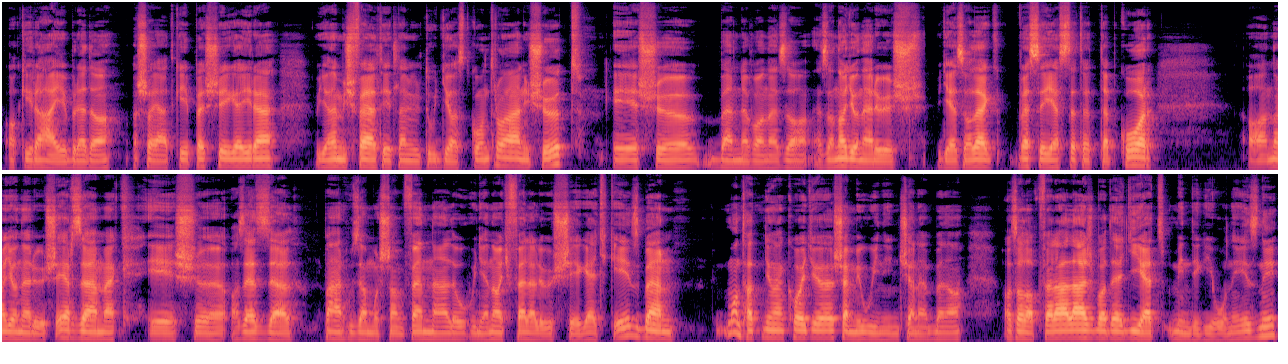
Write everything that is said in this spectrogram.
aki ráébred a, a saját képességeire, ugye nem is feltétlenül tudja azt kontrollálni, sőt, és benne van ez a, ez a nagyon erős, ugye ez a legveszélyeztetettebb kor, a nagyon erős érzelmek, és az ezzel párhuzamosan fennálló ugye nagy felelősség egy kézben. Mondhatnánk, hogy semmi új nincsen ebben a, az alapfelállásban, de egy ilyet mindig jó nézni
